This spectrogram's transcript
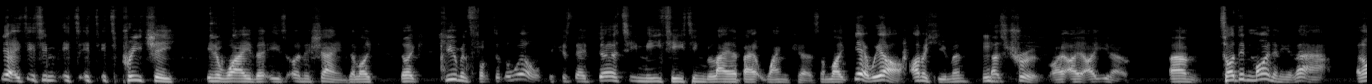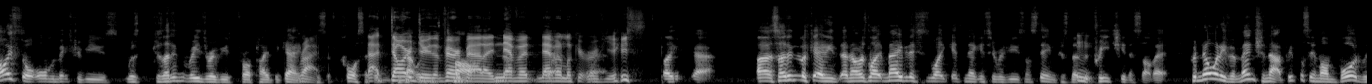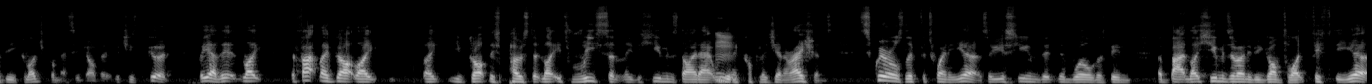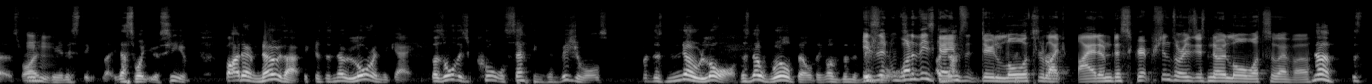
Yeah, it's it's it's it's, it's preachy in a way that is unashamed. They're like they're like humans fucked up the world because they're dirty meat eating layabout wankers. I'm like, yeah, we are. I'm a human. Mhm. That's true. Right? I, I you know, um, so I didn't mind any of that. And I thought all the mixed reviews was because I didn't read the reviews before I played the game. Right. Because of course I That don't would do that. Very smart, bad. I never never Yeah, look at yeah. reviews. like yeah. Uh, so I didn't look at any, and I was like, maybe this is why it gets negative reviews on Steam because the, the Mm. preachiness of it. But no one even mentioned that. People seem on board with the ecological message of it, which is good. But yeah, the, like the fact they've got like like you've got this poster like it's recently the humans died out within Mm. a couple of generations. Squirrels live for twenty years, so you assume that the world has been a bad like humans have only been gone for like fifty years, right? Mhm. Realistically, that's what you assume. But I don't know that because there's no lore in the game. There's all these cool settings and visuals, but there's no lore. There's no world building other than the visuals. Is it one of these that- games that do lore through like item descriptions, or is there no lore whatsoever? No, there's-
